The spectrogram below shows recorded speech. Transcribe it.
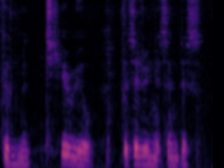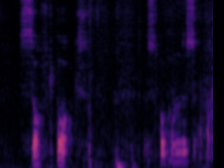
good material, considering it's in this soft box. Let's open this up.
